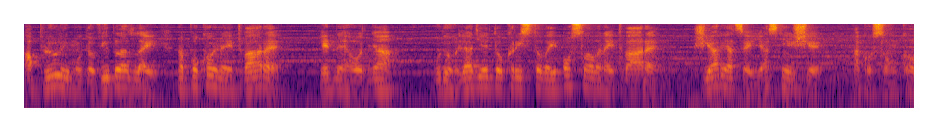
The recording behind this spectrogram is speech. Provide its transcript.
a pluli mu do vybledlej, no pokojnej tváre. Jedného dňa budú hľadieť do Kristovej oslavenej tváre, žiariacej jasnejšie ako slnko.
